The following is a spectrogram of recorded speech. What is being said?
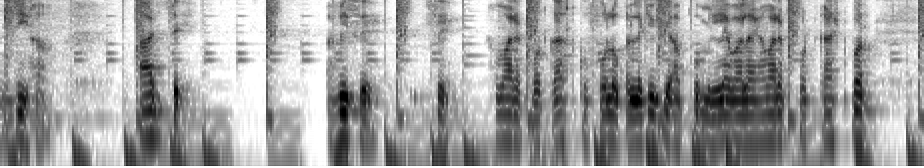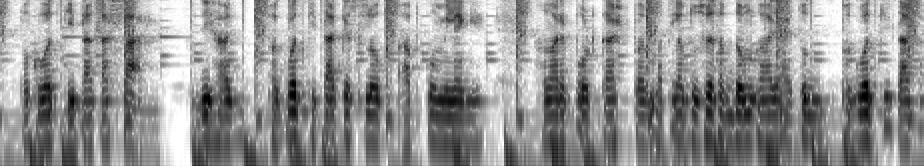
जी हाँ आज से अभी से इसे हमारे पॉडकास्ट को फॉलो कर ले क्योंकि आपको मिलने वाला है हमारे पॉडकास्ट पर भगवत गीता का सार। जी हाँ भगवत गीता के श्लोक आपको मिलेंगे। हमारे पॉडकास्ट पर मतलब दूसरे शब्दों में कहा जाए तो भगवत गीता का,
